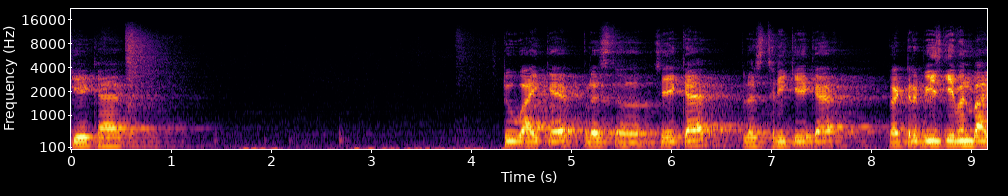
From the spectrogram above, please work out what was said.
k cap 2 i cap plus uh, j cap plus 3 k cap vector b is given by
